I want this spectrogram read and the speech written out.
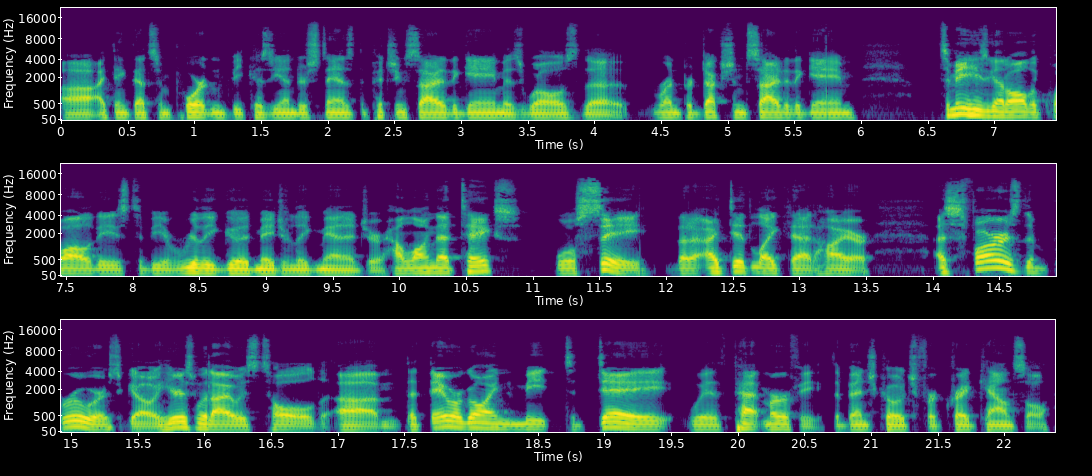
uh, I think that's important because he understands the pitching side of the game as well as the run production side of the game. To me, he's got all the qualities to be a really good major league manager. How long that takes? We'll see. But I did like that hire. As far as the Brewers go, here's what I was told um, that they were going to meet today with Pat Murphy, the bench coach for Craig Counsell.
